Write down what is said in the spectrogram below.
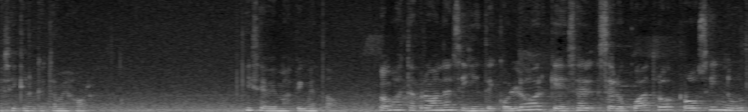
Así creo que mejor. Y se ve más pigmentado. Vamos a estar probando el siguiente color que es el 04 Rosy Nude.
